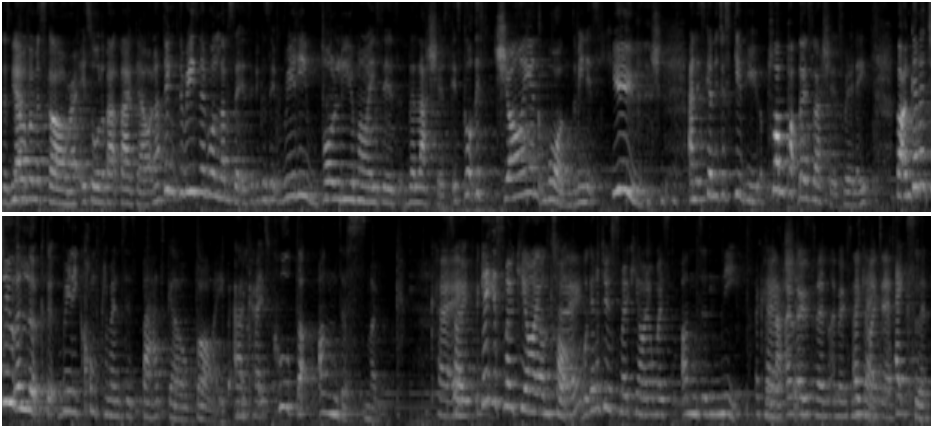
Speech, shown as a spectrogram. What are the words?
There's no Yeah. other mascara, it's all about Bad Girl. And I think the reason everyone loves it is because it really volumizes the lashes. It's got this giant wand, I mean it's huge, and it's gonna just give you, a plump up those lashes really. But I'm gonna do a look that really complements this BADgal vibe, and Okay. it's called the under smoke. Okay. So forget your smoky eye on top. Okay. We're going to do a smoky eye almost underneath okay. I'm open. I'm open to the Okay, idea. excellent.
